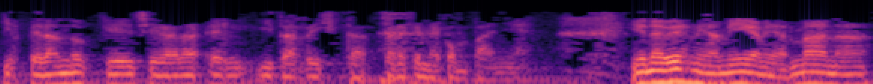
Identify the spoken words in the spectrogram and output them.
y esperando que llegara el guitarrista para que me acompañe. Y una vez mi amiga, mi hermana,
